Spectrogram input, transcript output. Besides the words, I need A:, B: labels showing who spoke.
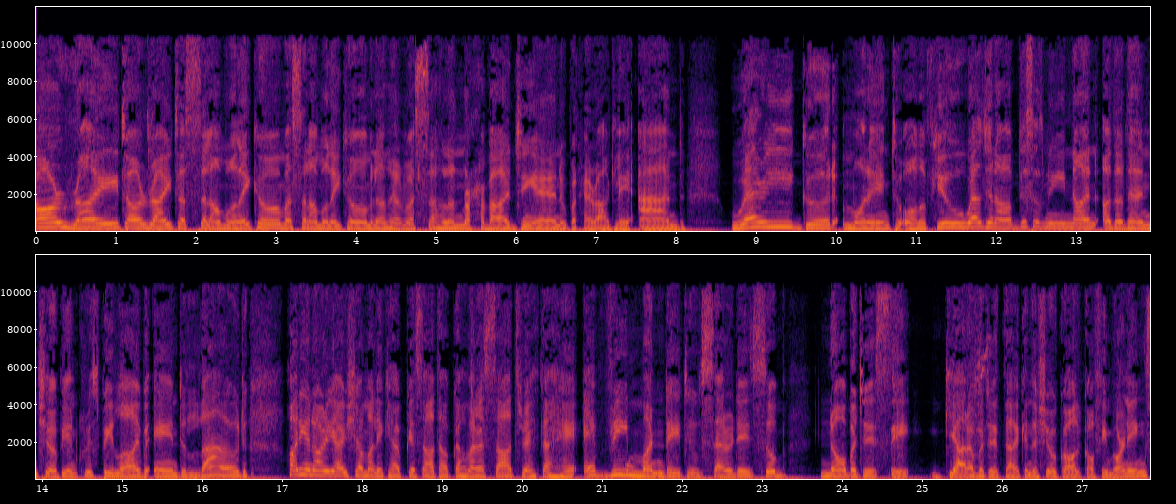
A: Alright, alright. Assalamu alaikum, assalamu alaikum, wa sahlan marhaba jiyan upakhairagle and very good morning to all of you. Well, Janab, this is me, none other than Chirpy and Crispy live and loud. हरियाणारी Ayesha Malik है आपके साथ आपका हमारा साथ रहता है every Monday to Saturday सुबह नौ बजे से ग्यारह बजे तक in the show called Coffee Mornings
